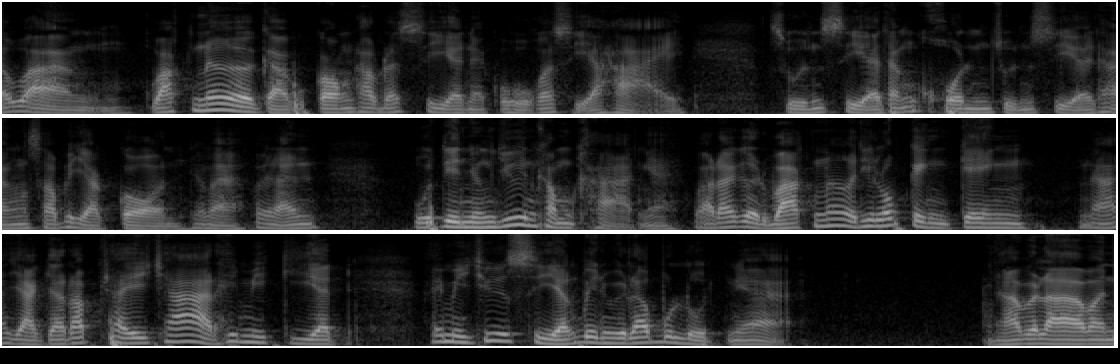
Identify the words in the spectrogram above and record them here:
ระหว่างวักเนอร์กับกองทัพรัสเซียเนี่ยโอ้โหก็เสียหาย สูญเสียทั้งคนสูญเสียทั้งทรัพยากรใช่ไหมเพราะฉะนั้นปูตินยังยื่นคำขาดไงว่าถ้าเกิดวักเนอร์ที่รบเก่งๆนะอยากจะรับใช้ชาติให้มีเกียรติ ให้มีชื่อเสียงเป็นวีรบุรุษเนี่ย นะเวลามัน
